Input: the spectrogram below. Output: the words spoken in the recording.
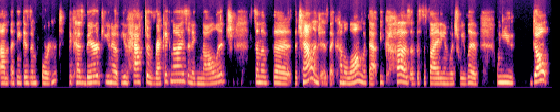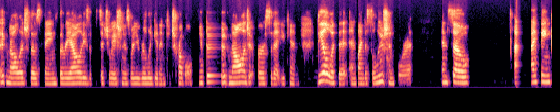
um, i think is important because they're you know you have to recognize and acknowledge some of the the challenges that come along with that because of the society in which we live. When you don't acknowledge those things, the realities of the situation is where you really get into trouble. You have to acknowledge it first so that you can deal with it and find a solution for it. And so I think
